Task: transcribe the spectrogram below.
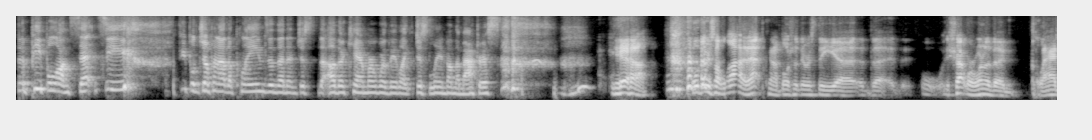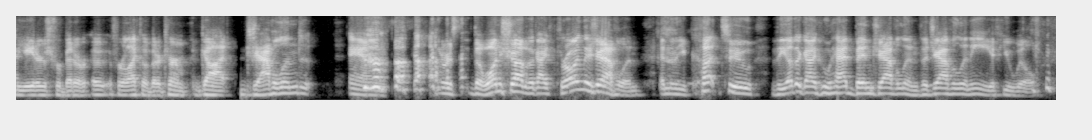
the people on set see. people jumping out of planes, and then it just the other camera where they like just land on the mattress. Yeah. Well, there's a lot of that kind of bullshit. There was the uh, the the shot where one of the gladiators, for better uh, for lack of a better term, got javelined, and there was the one shot of the guy throwing the javelin, and then you cut to the other guy who had been javelin, the javelinee, if you will, and,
